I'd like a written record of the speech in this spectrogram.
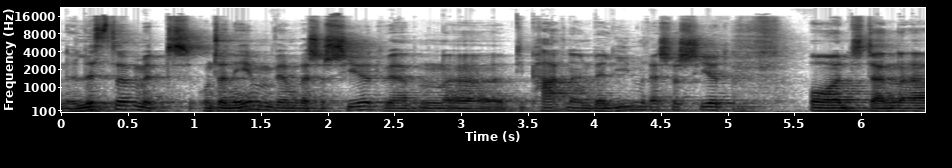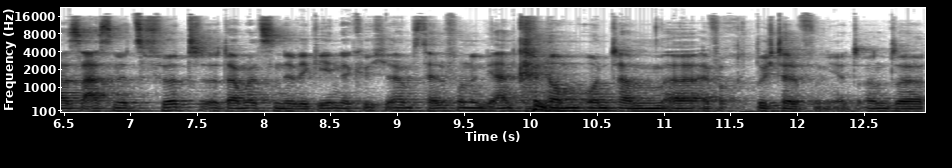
eine Liste mit Unternehmen, wir haben recherchiert, wir hatten äh, die Partner in Berlin recherchiert und dann äh, saßen wir zu viert äh, damals in der WG in der Küche, haben das Telefon in die Hand genommen und haben äh, einfach durchtelefoniert. Und äh,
